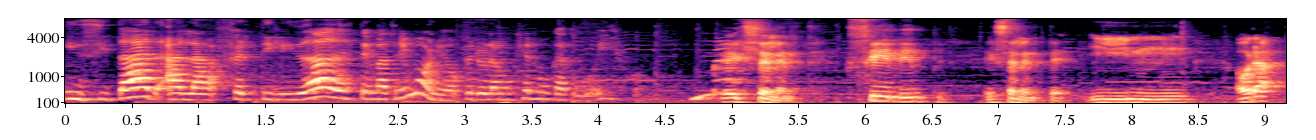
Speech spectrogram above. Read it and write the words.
incitar a la fertilidad de este matrimonio, pero la mujer nunca tuvo hijos. Excelente. Excelente. Excelente. Y mm, ahora,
